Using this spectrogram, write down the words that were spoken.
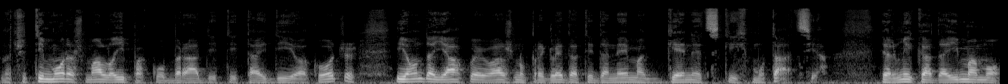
Znači ti moraš malo ipak obraditi taj dio ako hoćeš i onda jako je važno pregledati da nema genetskih mutacija. Jer mi kada imamo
